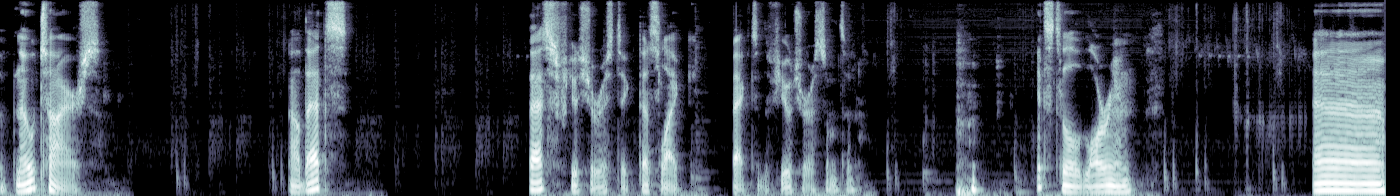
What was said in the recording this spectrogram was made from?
With no tires. Now that's... That's futuristic. That's like Back to the Future or something. it's still Lorian. Uh...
